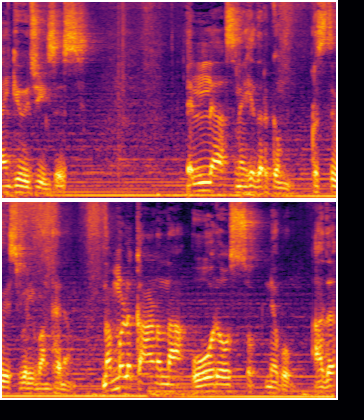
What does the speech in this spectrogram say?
താങ്ക് യു ജീസസ് എല്ലാ സ്നേഹിതർക്കും ക്രിസ്തുവേശുവിൽ വന്ദനം. നമ്മൾ കാണുന്ന ഓരോ സ്വപ്നവും അത്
